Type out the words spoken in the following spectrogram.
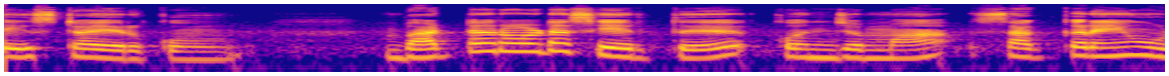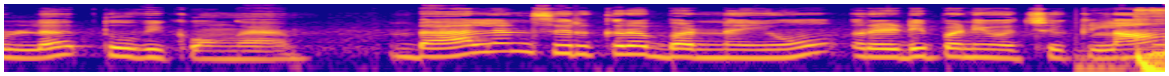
டேஸ்ட்டாக இருக்கும். பட்டரோட சேர்த்து கொஞ்சமாக சர்க்கரையும் உள்ளே தூவிக்கோங்க. பேலன்ஸ் இருக்கிற பண்ணையும் ரெடி பண்ணி வச்சுக்கலாம்.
